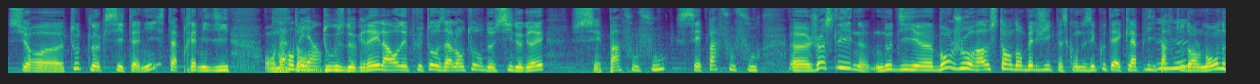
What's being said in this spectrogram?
sur euh, toute l'Occitanie. Cet après-midi, on Trop attend bien. 12 degrés. Là, on est plutôt aux alentours de 6 degrés. C'est pas foufou, c'est pas foufou. Euh, Jocelyne nous dit bonjour à Ostende en Belgique, parce qu'on nous écoute avec l'appli partout Mhm. dans le monde.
